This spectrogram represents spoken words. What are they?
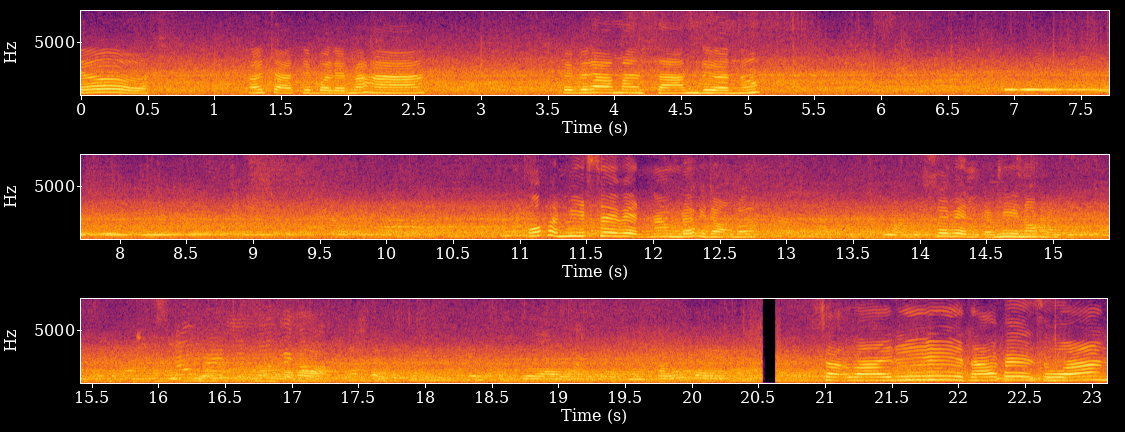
เด้อหลังจากที่บริมาหา เป็นเวลาประมาณสามเดือนเนาะโอ้พันมีเซเว่นนำเด้อพี่น้องเด้อเซเว่นก็มีเนาะค่ะสบายดีท้าเวสวรรณ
